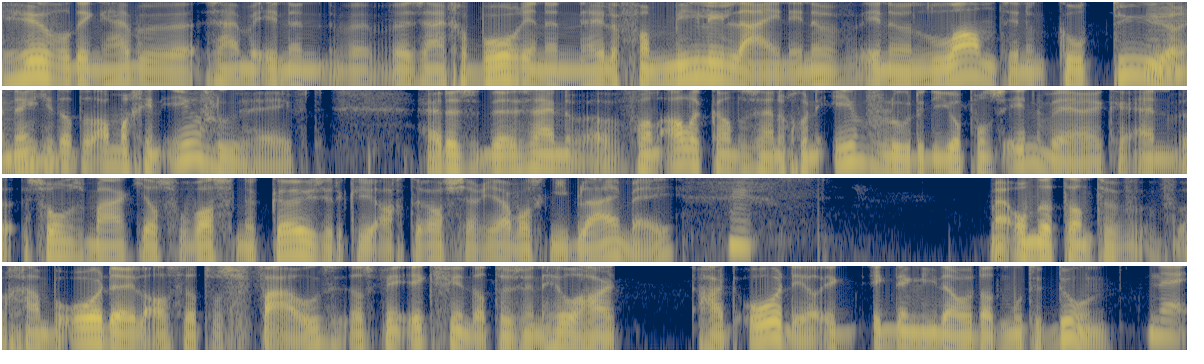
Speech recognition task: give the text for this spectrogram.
Heel veel dingen hebben we, zijn we in een, we, we zijn geboren in een hele familielijn, in een, in een land, in een cultuur. En denk je Mm. dat het allemaal geen invloed heeft? Dus er zijn, van alle kanten zijn er gewoon invloeden die op ons inwerken. En we- soms maak je als volwassene keuze, dan kun je achteraf zeggen, ja, was ik niet blij mee. Hm. Maar om dat dan te gaan beoordelen als dat was fout, dat vind, ik vind dat dus een heel hard, hard oordeel. Ik, ik denk niet dat we dat moeten doen. Nee.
